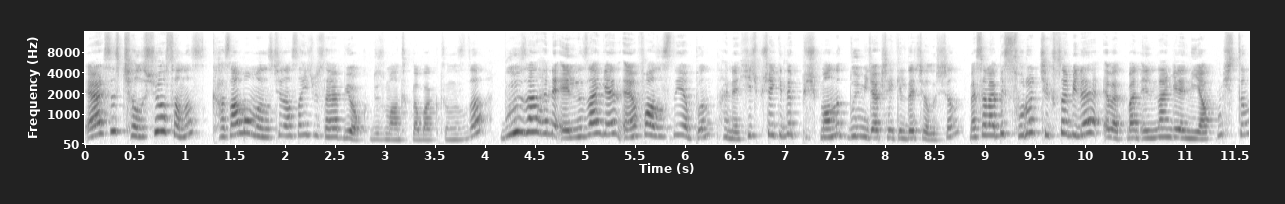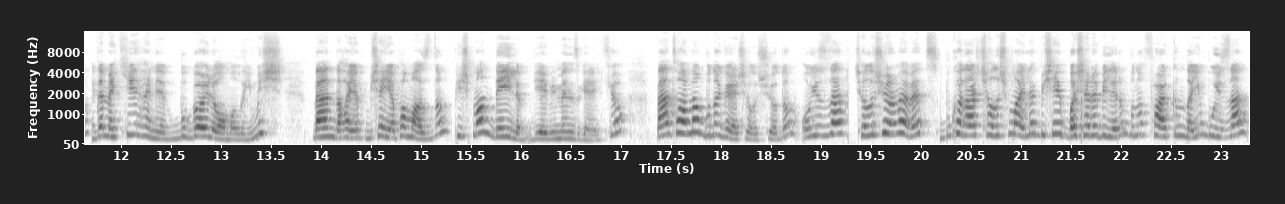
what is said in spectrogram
Eğer siz çalışıyorsanız kazanmamanız için aslında hiçbir sebep yok düz mantıkla baktığınızda. Bu yüzden hani elinizden gelen en fazlasını yapın. Hani hiçbir şekilde pişmanlık duymayacak şekilde çalışın. Mesela bir sorun çıksa bile evet ben elimden geleni yapmıştım. Demek ki hani bu böyle olmalıymış. Ben daha yap- bir şey yapamazdım. Pişman değilim diyebilmeniz gerekiyor. Ben tamamen buna göre çalışıyordum. O yüzden çalışıyorum evet. Bu kadar çalışmayla bir şey başarabilirim. Bunun farkındayım. Bu yüzden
